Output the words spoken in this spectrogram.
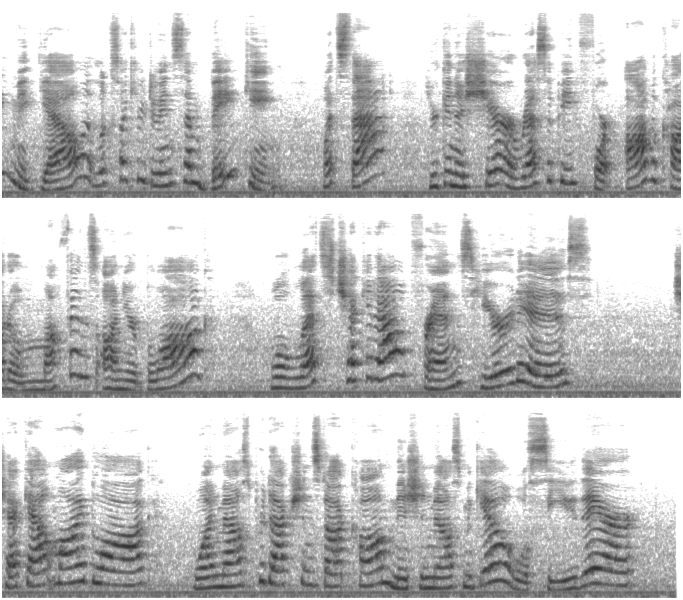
Hey, Miguel, it looks like you're doing some baking. What's that? You're going to share a recipe for avocado muffins on your blog? Well, let's check it out, friends. Here it is. Check out my blog, onemouseproductions.com, Mission Mouse Miguel. We'll see you there.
